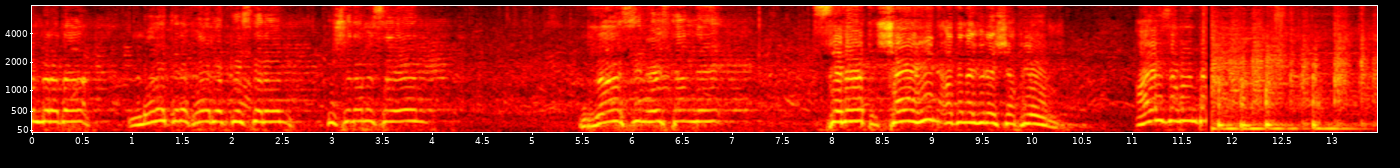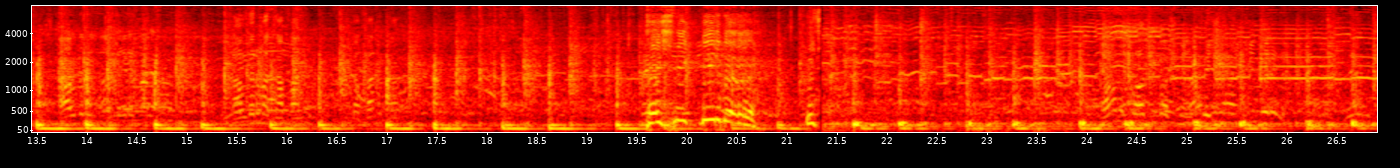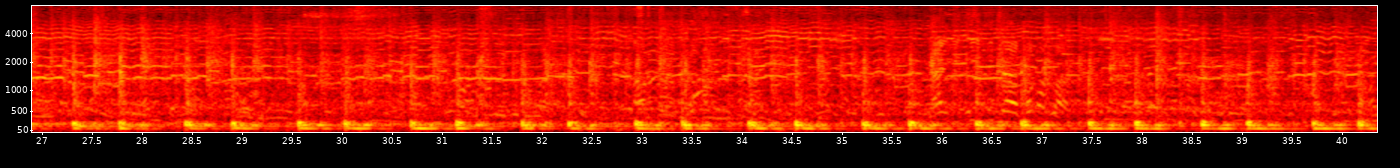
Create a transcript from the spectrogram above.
Bunlara da Malatya'da faaliyet gösteren adamı sayın Rasim Öztan ve Sedat Şahin adına güreş yapıyor. Aynı zamanda Kaldırma kafanı. Kafanı kaldır. teşvik bir bölü.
